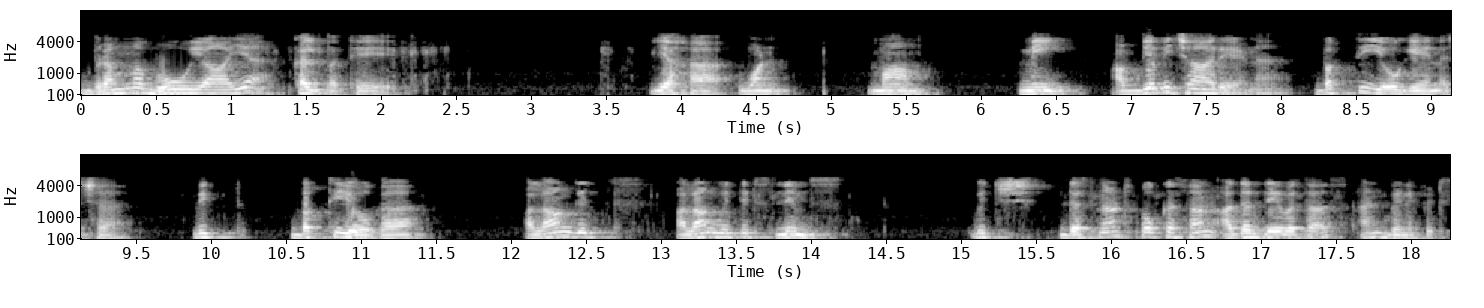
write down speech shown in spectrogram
brahma bhuyaya kalpate. Yaha, one, mam, me, avyabicharena bhakti yogena cha, with bhakti yoga, along with, along with its limbs, which does not focus on other devatas and benefits.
